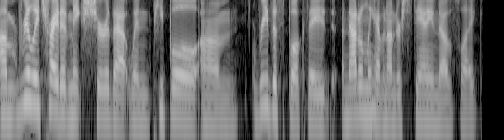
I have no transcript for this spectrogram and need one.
um, really try to make sure that when people um, read this book, they not only have an understanding of like,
